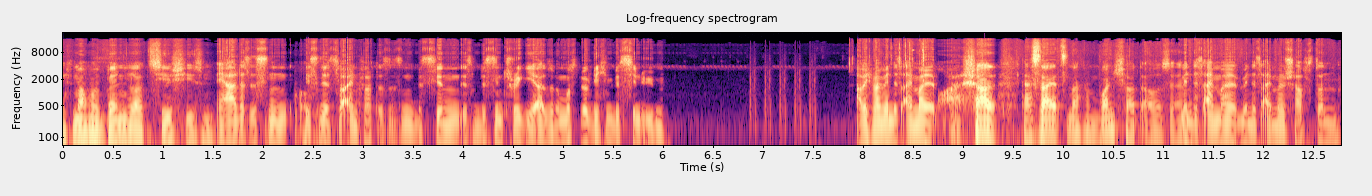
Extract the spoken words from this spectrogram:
Ich mach mit Ben gerade Zielschießen. Ja, das ist ein, ist nicht so einfach. Das ist ein bisschen, ist ein bisschen tricky. Also du musst wirklich ein bisschen üben. Aber ich meine, wenn du es einmal, Boah, schade. Das sah jetzt nach einem One-Shot aus, ey. wenn du es einmal, wenn du es einmal schaffst, dann,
